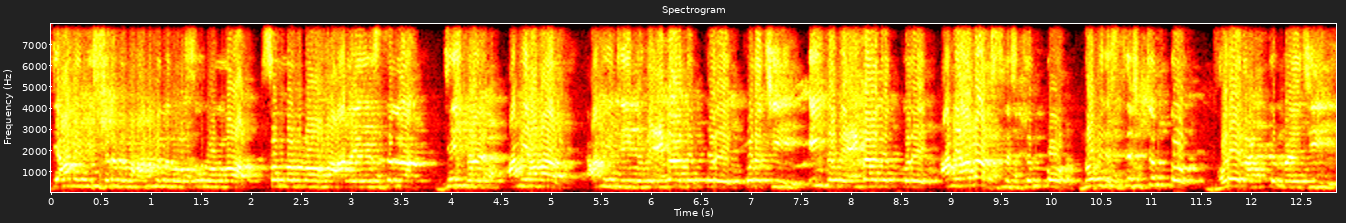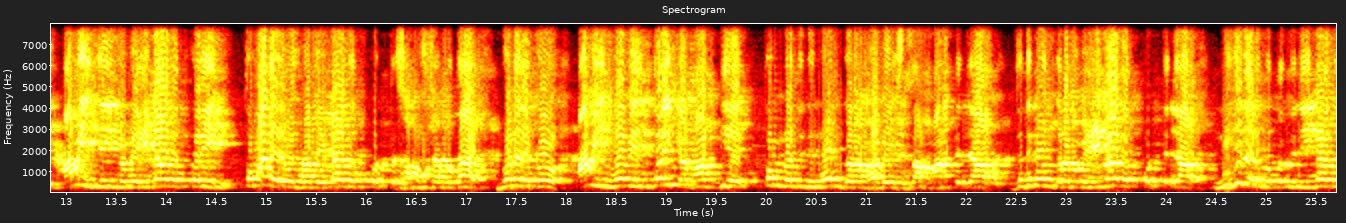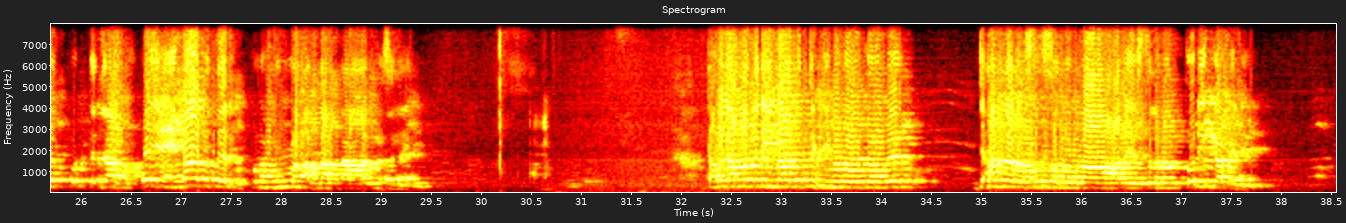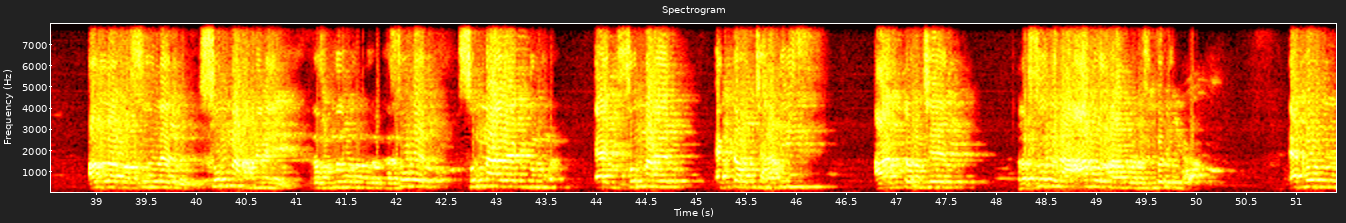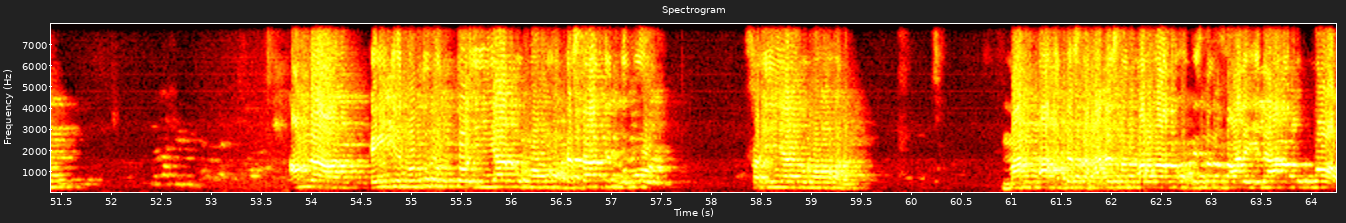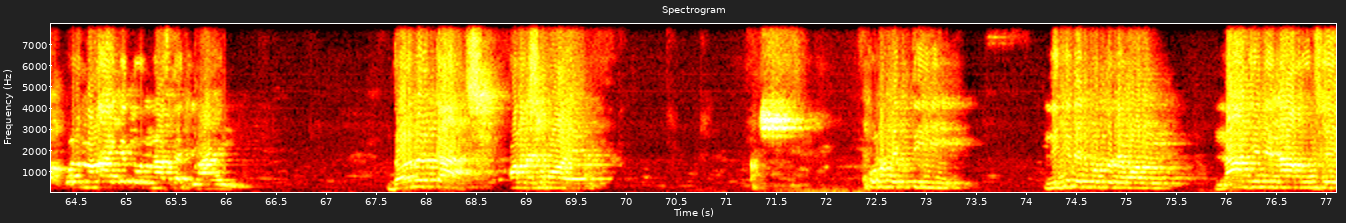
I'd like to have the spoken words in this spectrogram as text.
যে আমি বিশ্বনবী যেইভাবে ইবাদত করে তোমাদের ওইভাবে ইবাদত করতে সমস্যা কোথায়? মনে রেখো, আমি নবীর তরিকা বাদ দিয়ে তোমরা যদি মন গড়া ভাবে ইসলাম মানতে চাও, যদি মন গড়া ভাবে ইবাদত করতে চাও, নিজেদের মতো যদি ইবাদত করতে চাও, ওই ইবাদতের কোনো মূল্য আল্লাহ তাআলার তাহলে আমাদের ইবাদতটা কীভাবে হতে হবে? যে আল্লাহ রাসূল সাল্লাল্লাহু আলাইহি ওয়াসাল্লামের তরিকা মেনে। আল্লাহ রাসূলের সুন্নাহ মেনে। রাসূলের সুন্নাহের একদম এক সুন্নাহের একটা হচ্ছে হাদিস, আর একটা হচ্ছে রাসূলের আমল, আর হচ্ছে তরিকা। এখন আমরা এই যে নতুনত্ব, ইয়াকুম মুহদাসাতিল উমুর, ফাইয়াকুম من أحدث حدثا أو محدثا فعليه لعنة الله والملائكة والناس أجمعين ধর্মের কাজ অনেক সময় কোন ব্যক্তি নিজেদের মতো যেমন না জেনে না বুঝে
